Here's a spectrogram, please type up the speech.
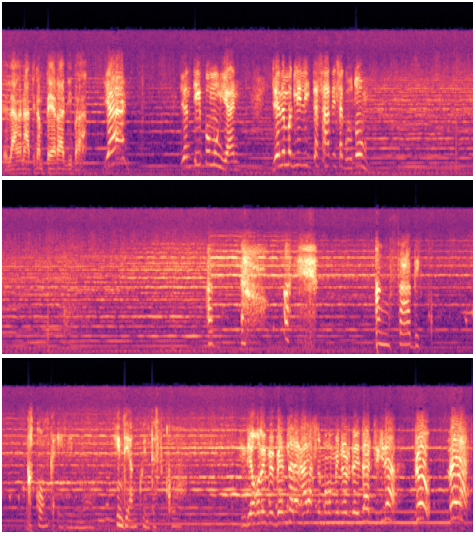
kailangan natin ng pera, di ba? Yan! Yan tipo mong yan, yan ang magliligtas sa atin sa gutom. Sabi ko, ako ang kainin mo, hindi ang kwintas ko. Hindi ako nagbebenta ng alak sa mga minor de edad. Sige na, go! Layas!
